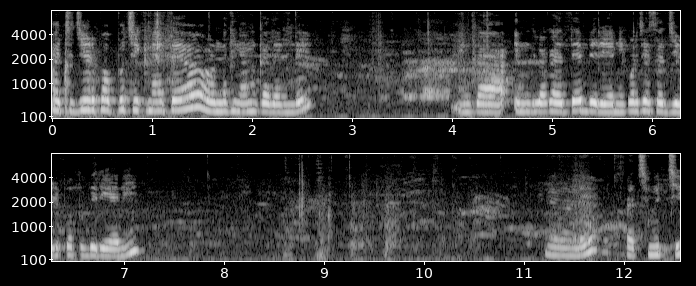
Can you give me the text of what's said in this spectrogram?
పచ్చి జీడిపప్పు చికెన్ అయితే వండుతున్నాను కదండి. ఇంకా ఇందులోకి అయితే బిర్యానీ కూడా చేశారు జీడిపప్పు బిర్యానీ. ఇవ్వండి పచ్చిమిర్చి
